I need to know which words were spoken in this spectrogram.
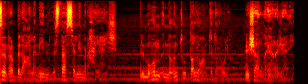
بإذن رب العالمين الأستاذ سليم رح يعيش. المهم إنه أنتوا تضلوا عم تدعوا له. إن شاء الله يا رجائي.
